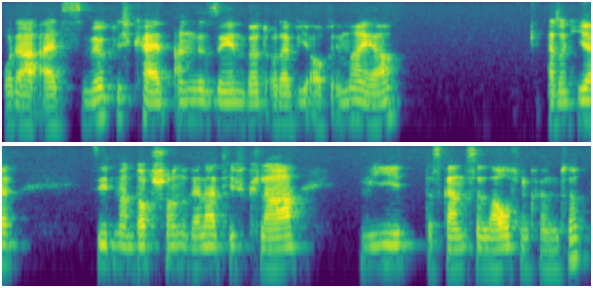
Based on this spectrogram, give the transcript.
oder als Möglichkeit angesehen wird oder wie auch immer, ja. Also, hier sieht man doch schon relativ klar, wie das Ganze laufen könnte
